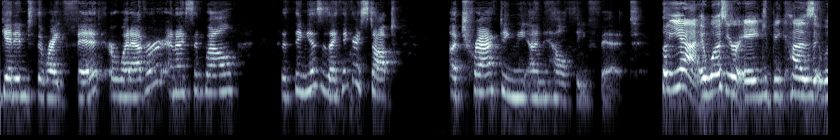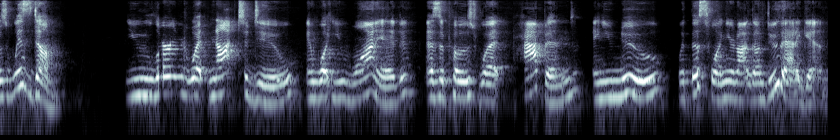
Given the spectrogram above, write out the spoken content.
get into the right fit or whatever? And i said well the thing is is i think i stopped attracting the unhealthy fit. So yeah it was your age because it was wisdom you learned what not to do and what you wanted as opposed what happened and you knew with this one, you're not going to do that again.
